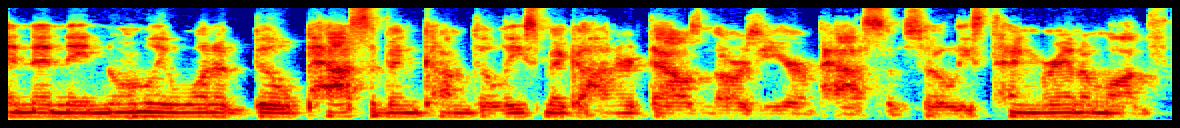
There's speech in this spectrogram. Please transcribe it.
And then they normally want to build passive income to at least make $100,000 a year in passive. So at least 10 grand a month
